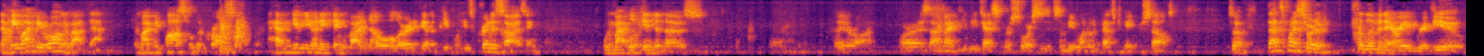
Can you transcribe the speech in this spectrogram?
Now he might be wrong about that. It might be possible to cross over. I haven't given you anything by Noel or any of the other people he's criticizing. We might look into those later on, or as I might give you guys some resources if somebody want to investigate yourselves. So that's my sort of preliminary review,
